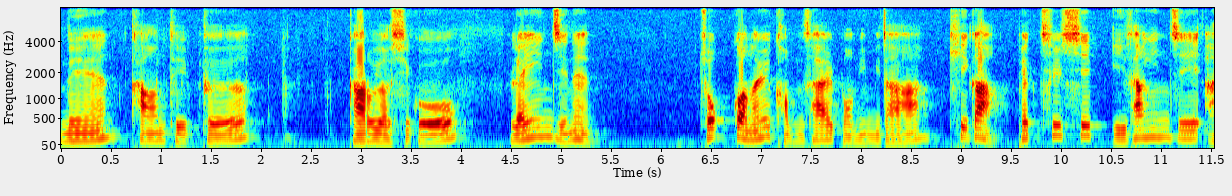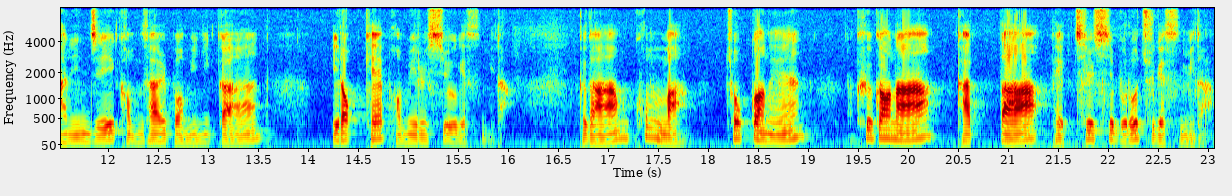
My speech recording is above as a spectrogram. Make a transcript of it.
는 count if 가로 여시고 range는 조건을 검사할 범위입니다. 키가 170 이상인지 아닌지 검사할 범위니까 이렇게 범위를 씌우겠습니다. 그 다음 콤마 조건은 크거나 같다 170으로 주겠습니다.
